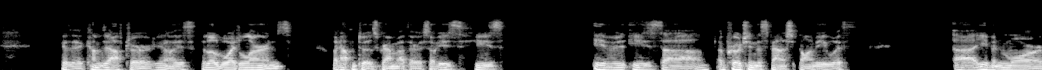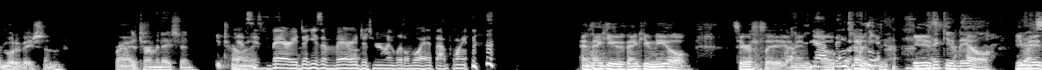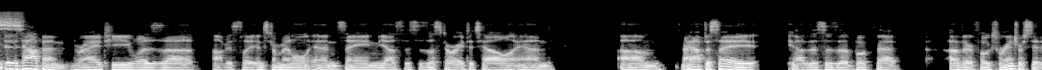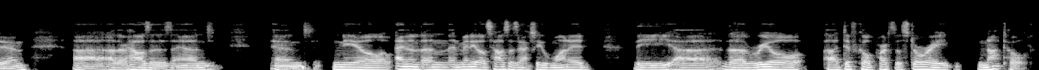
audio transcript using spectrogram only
because it comes after you know he's, the little boy learns what happened to his grandmother, so he's he's he's uh, approaching the Spanish spelling bee with uh, even more motivation, right? determination yes, he's very de- he's a very determined little boy at that point. And thank you, thank you, Neal. Seriously, I mean, Yeah, Neal thank you, Neal. Yeah. He's- thank you neal he made this happen, right? He was uh, obviously instrumental in saying, yes, this is a story to tell. And um, I have to say, you know, this is a book that other folks were interested in, uh, other houses, and and Neal and, and and many of those houses actually wanted the uh, the real uh, difficult parts of the story not told.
